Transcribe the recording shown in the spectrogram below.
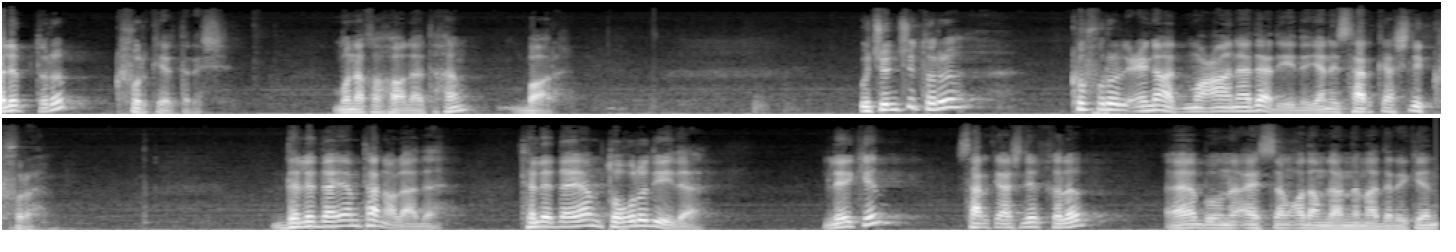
Bilib turib kufr keltirish. Bunaqa holati ham bor. Uchinchi turi kufrul inod muanada deydi ya'ni sarkashlik kufri. Dilida ham tan oladi. Tilida ham to'g'ri deydi. Lekin sarkashlik qilib e, buni aytsam odamlar nimadir ekan?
